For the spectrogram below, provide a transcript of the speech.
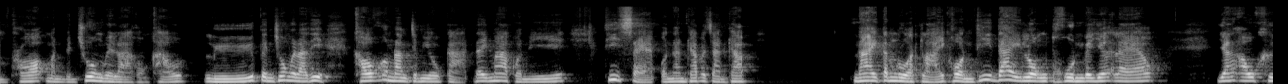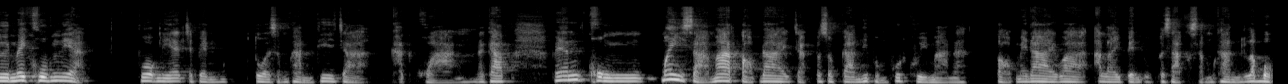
ำเพราะมันเป็นช่วงเวลาของเขา หรือเป็นช่วงเวลาที่เขากำลังจะมีโอกาสได้มากกว่านี้ ที่แสบกว่านั้นครับอาจารย์ครับนายตำรวจหลายคนที่ได้ลงทุนไปเยอะแล้ว ยังเอาคืนไม่คุ้มเนี่ยพวกนี้จะเป็นตัวสำคัญที่จะขัดขวางนะครับ เพราะฉะนั้นคงไม่สามารถตอบได้จากประสบการณ์ที่ผมพูดคุยมานะ ตอบไม่ได้ว่าอะไรเป็นอุปสรรคสำคัญ ระบบ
